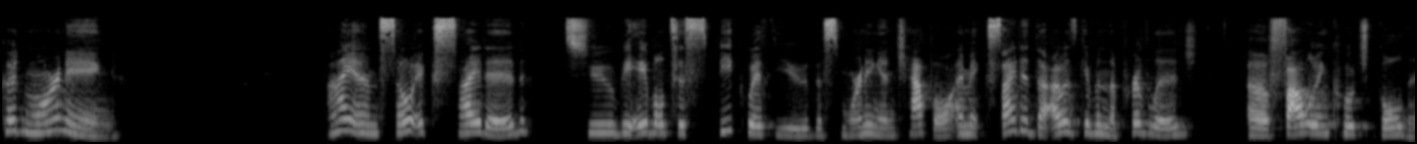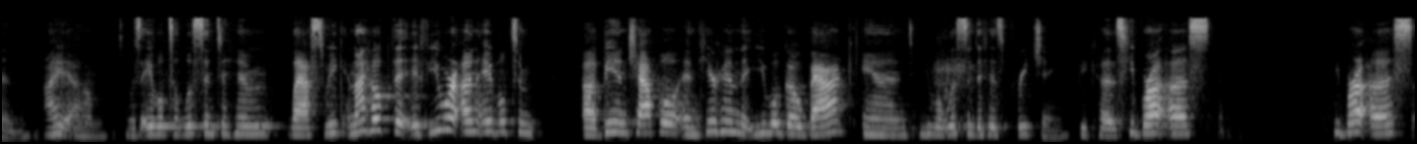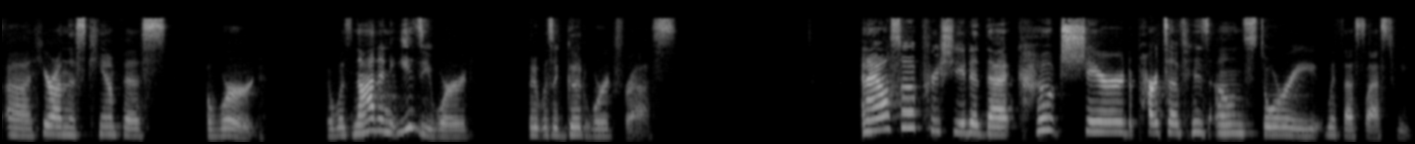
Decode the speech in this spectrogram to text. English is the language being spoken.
Good morning. I am so excited to be able to speak with you this morning in chapel. I'm excited that I was given the privilege of following Coach Golden. I um, was able to listen to him last week, and I hope that if you were unable to uh, be in chapel and hear him, that you will go back and you will listen to his preaching because he brought us he brought us uh, here on this campus a word. It was not an easy word, but it was a good word for us. And I also appreciated that Coach shared parts of his own story with us last week.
